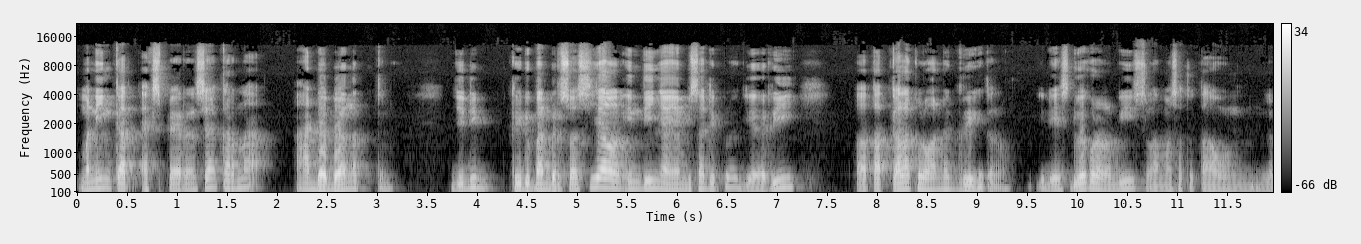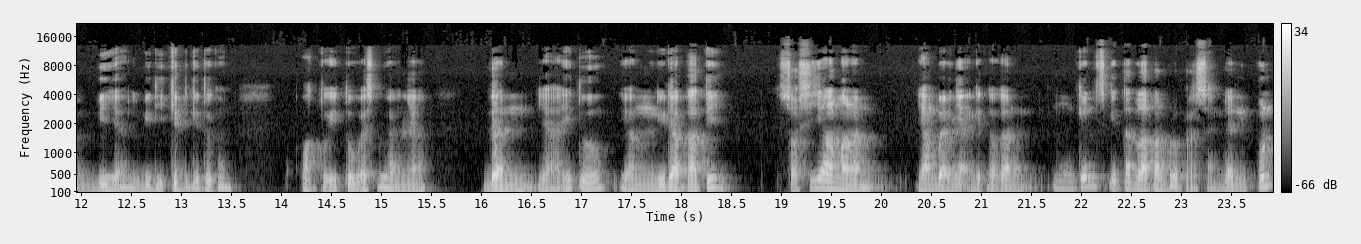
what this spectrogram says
meningkat experience-nya karena ada banget tuh. Jadi kehidupan bersosial intinya yang bisa dipelajari uh, tatkala ke luar negeri gitu loh. Jadi S2 kurang lebih selama satu tahun lebih ya, lebih dikit gitu kan. Waktu itu S2-nya. Dan ya itu yang didapati sosial malah yang banyak gitu kan mungkin sekitar 80% dan pun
